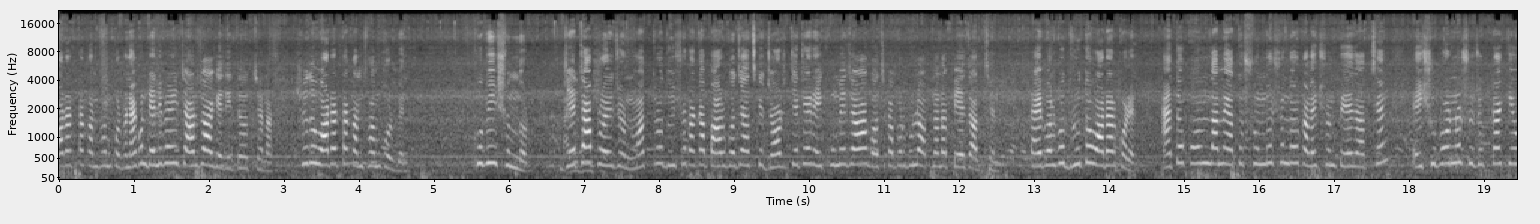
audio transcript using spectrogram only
অর্ডারটা কনফার্ম করবেন। এখন ডেলিভারি চার্জও আগে দিতে হচ্ছে না। শুধু অর্ডারটা কনফার্ম করবেন। খুবই সুন্দর। যেটা প্রয়োজন। মাত্র দুইশো টাকা পার গজে আজকে জর্জেটের এই কমে যাওয়া গজ কাপড়গুলো আপনারা পেয়ে যাচ্ছেন। তাই বলব দ্রুত অর্ডার করেন। এত কম দামে এত সুন্দর সুন্দর কালেকশন পেয়ে যাচ্ছেন। এই সুবর্ণ সুযোগটা কেউ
